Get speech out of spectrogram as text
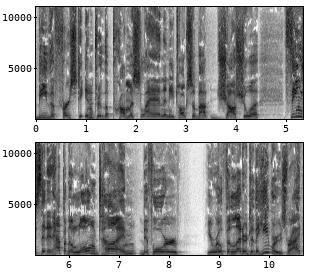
be the first to enter the promised land. And he talks about Joshua, things that had happened a long time before He wrote the letter to the Hebrews, right?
